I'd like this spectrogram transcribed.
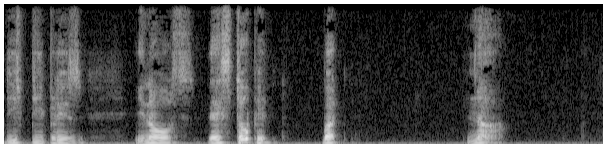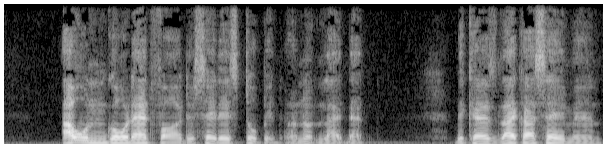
these people is, you know, they're stupid. But no. I wouldn't go that far to say they're stupid or nothing like that. Because, like I say, man,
